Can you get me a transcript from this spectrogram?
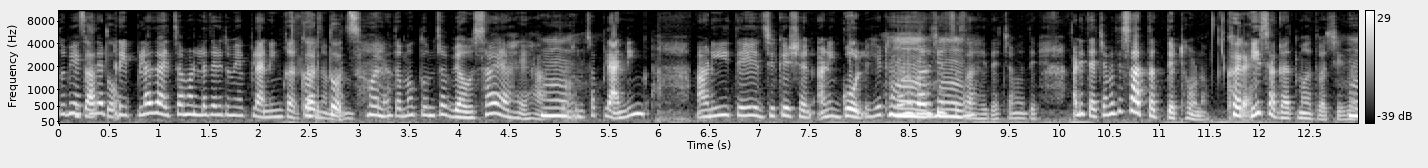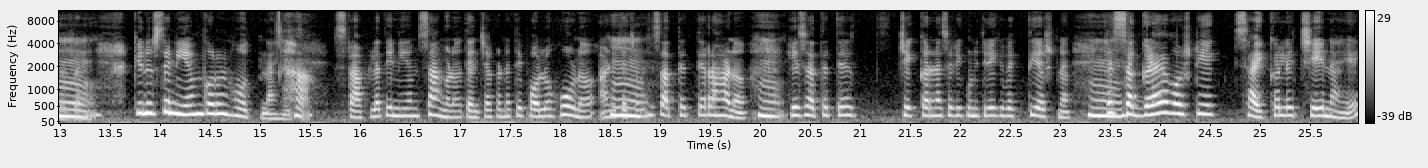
तुम्ही एखाद्या जातो ट्रिपला जायचं म्हटलं तरी तुम्ही एक प्लॅनिंग करतोच. हो ना. तर मग तुमचा व्यवसाय आहे हा तुमचा प्लॅनिंग आणि ते एज्युकेशन आणि गोल हे ठेवणं हम्म, गरजेचंच. आहे त्याच्यामध्ये आणि त्याच्यामध्ये सातत्य ठेवणं खरंय. ही सगळ्यात महत्वाची गरज. आहे की नुसते नियम करून होत नाही. स्टाफला ते नियम सांगणं त्यांच्याकडनं ते फॉलो होणं आणि. त्याच्यामध्ये सातत्य राहणं. हे सातत्य चेक करण्यासाठी कोणीतरी एक व्यक्ती असणं. हे सगळ्या गोष्टी एक सायकल आहे चेन आहे.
